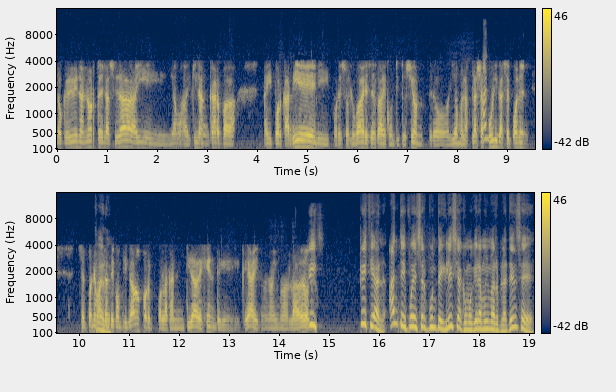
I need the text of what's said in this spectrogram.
los que viven al norte de la ciudad, ahí digamos alquilan carpa ahí por Cardiel y por esos lugares cerca de Constitución, pero digamos las playas públicas se ponen se pone Claro. bastante complicado por, por la cantidad de gente que, que hay, no, No hay uno al lado de otro. Cris- Cristian, antes puede ser Punta Iglesia como que era muy marplatense.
